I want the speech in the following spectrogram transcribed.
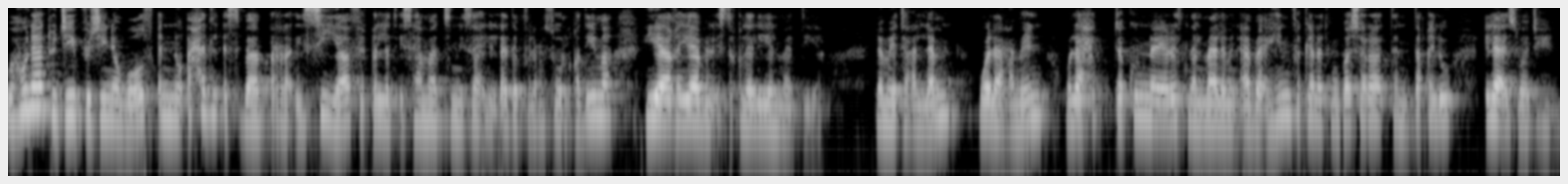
وهنا تجيب فيرجينيا وولف أنه أحد الأسباب الرئيسية في قلة إسهامات النساء للأدب في العصور القديمة هي غياب الاستقلالية المادية. لم يتعلمن ولا عملن ولا حتى كن يرثن المال من آبائهن فكانت مباشرة تنتقل إلى أزواجهن.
